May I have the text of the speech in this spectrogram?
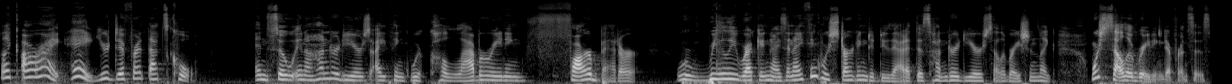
like, all right, hey, you're different. That's cool. And so in 100 years, I think we're collaborating far better. We're really recognizing, and I think we're starting to do that at this 100 year celebration. Like, we're celebrating differences.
